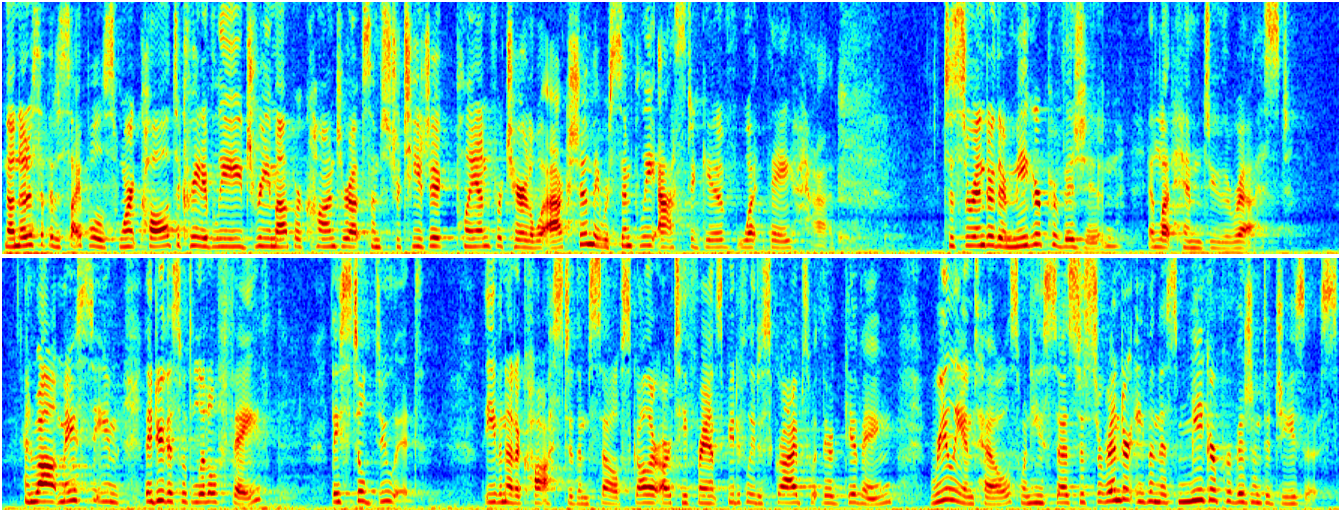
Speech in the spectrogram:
Now, notice that the disciples weren't called to creatively dream up or conjure up some strategic plan for charitable action. They were simply asked to give what they had, to surrender their meager provision and let Him do the rest. And while it may seem they do this with little faith, they still do it even at a cost to themselves. Scholar R.T. France beautifully describes what their giving really entails when he says to surrender even this meager provision to Jesus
